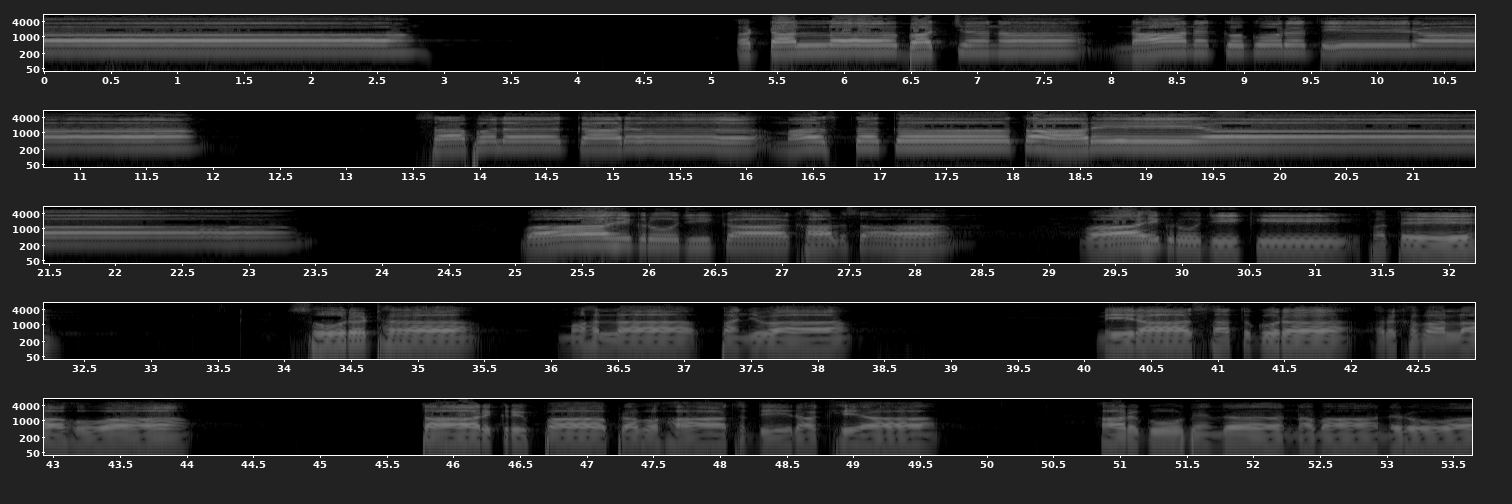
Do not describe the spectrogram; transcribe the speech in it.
ਅਟਲ ਬਚਨ ਨਾਨਕ ਗੁਰ ਤੇਰਾ। ਸਫਲ ਕਰ ਮਸਤਕ ਧਾਰਿਆ ਵਾਹਿਗੁਰੂ ਜੀ ਕਾ ਖਾਲਸਾ, ਵਾਹਿਗੁਰੂ ਜੀ ਕੀ ਫਤਿਹ। ਸੋਰਠ ਮਹੱਲਾ ਪੰਜਵਾ, ਮੇਰਾ ਸਤਿਗੁਰ ਰਖਵਾਲਾ ਹੋਆ। ਧਾਰ ਕਿਰਪਾ ਪ੍ਰਭ ਹਾਥ ਦੇ ਰਾਖਿਆ, ਹਰ ਗੋਬਿੰਦ ਨਮਾ ਨਿਰੋਆ।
